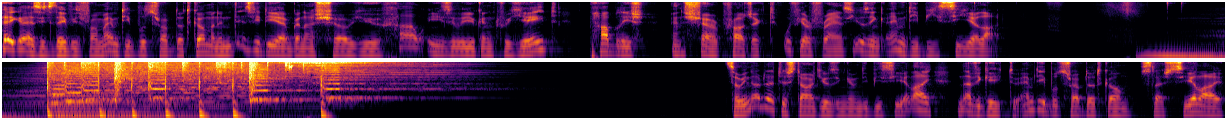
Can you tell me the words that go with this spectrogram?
Hey guys, it's David from mdbootstrap.com and in this video I'm gonna show you how easily you can create, publish and share project with your friends using MDB CLI. So in order to start using MDB CLI, navigate to mdbootstrap.com slash CLI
